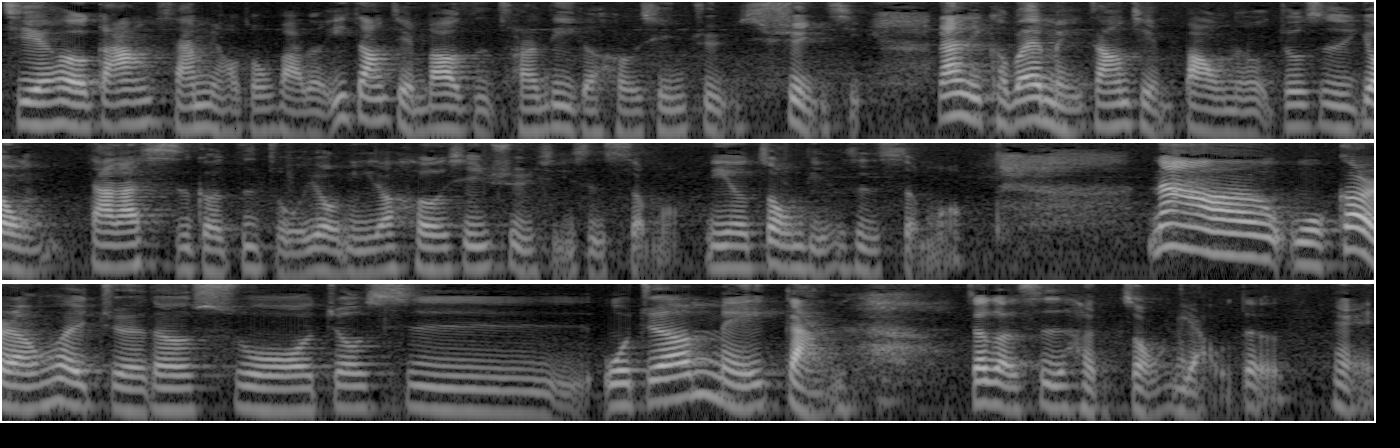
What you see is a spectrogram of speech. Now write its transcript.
结合刚刚三秒钟法则，一张简报只传递一个核心讯讯息，那你可不可以每张简报呢，就是用大概十个字左右，你的核心讯息是什么？你的重点是什么？那我个人会觉得说，就是我觉得美感这个是很重要的。嘿，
